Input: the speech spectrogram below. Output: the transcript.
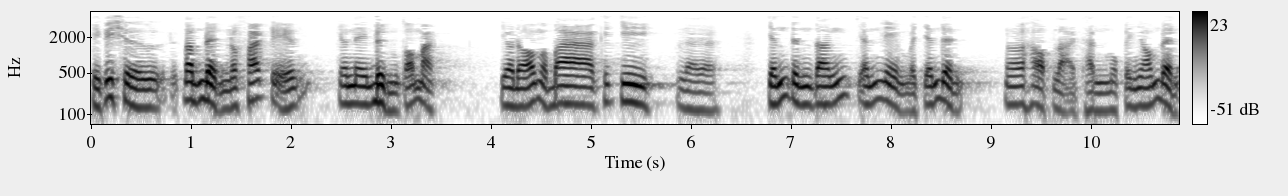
Thì cái sự tâm định nó phát triển, cho nên định có mặt do đó mà ba cái chi là chánh tinh tấn, chánh niệm và chánh định, nó hợp lại thành một cái nhóm định.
